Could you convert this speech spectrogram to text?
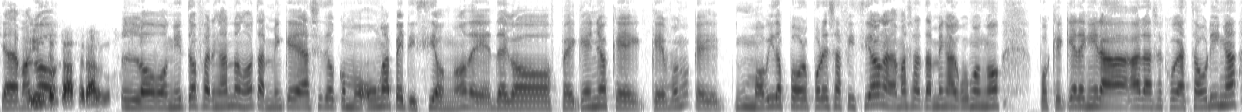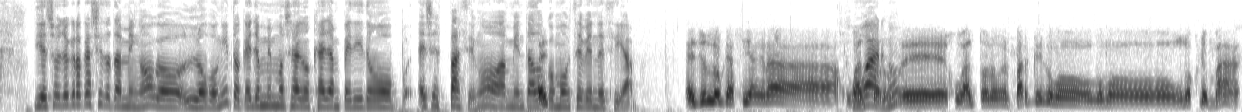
Y además e lo, intentar hacer algo. lo bonito, Fernando, ¿no? También que ha sido como una petición, ¿no? De, de los pequeños que, que, bueno, que movidos por, por esa afición, además también algunos, ¿no? Pues que quieren ir a, a las escuelas taurinas y eso yo creo que ha sido también, ¿no? Lo, lo bonito, que ellos mismos sean los que hayan pedido pues, ese espacio, ¿no? Ambientado, como usted bien decía. Ellos lo que hacían era jugar, Jugar, toro, ¿no? eh, jugar toro en el parque como, como unos críos más.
